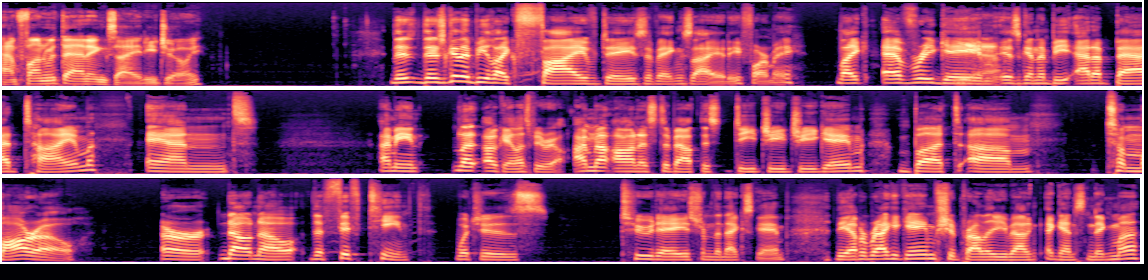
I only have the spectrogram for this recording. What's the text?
Have fun with that anxiety, Joey. There's there's gonna be like five days of anxiety for me. Like every game Yeah. is gonna be at a bad time, and I mean, let, okay, let's be real. I'm not honest about this DGG game, but um, tomorrow, or no, no, the 15th, which is two days from the next game, the upper bracket game should probably be about against Nigma,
